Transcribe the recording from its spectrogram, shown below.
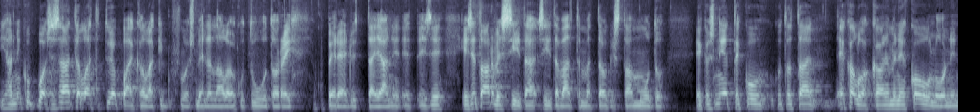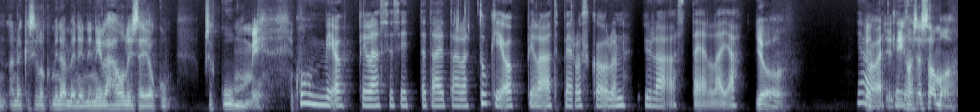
Ihan niin kuin voisi ajatella, että työpaikallakin voisi meillä olla joku tuutori, joku perehdyttäjä, niin et ei se, ei se tarve siitä, siitä välttämättä oikeastaan muutu – Eikös niin, että kun, kun tota, ekaluokkaa ne menee kouluun, niin ainakin silloin kun minä menin, niin niillähän oli se joku se kummi, kummioppilas ja sitten taitaa olla tukioppilaat peruskoulun yläasteella. Ja... Joo. Joo et, et ihan se sama.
